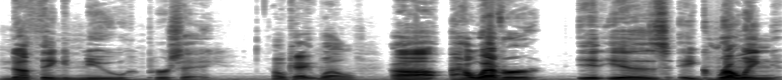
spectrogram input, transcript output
nothing new per se. Okay, well, Uh, however, it is a growing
